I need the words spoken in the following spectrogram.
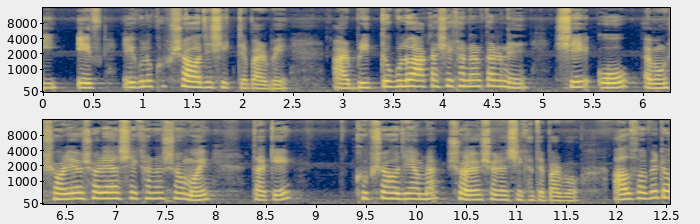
ই এফ এগুলো খুব সহজে শিখতে পারবে। আর বৃত্তগুলো আঁকা শেখানোর কারণে সে ও এবং সরেয়া সরেয়া শেখানোর সময় তাকে খুব সহজে আমরা সরেয়া সরেয়া শেখাতে পারব। আলফাবেট ও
